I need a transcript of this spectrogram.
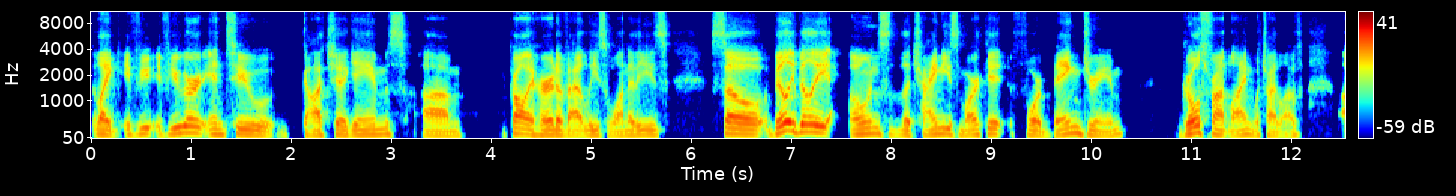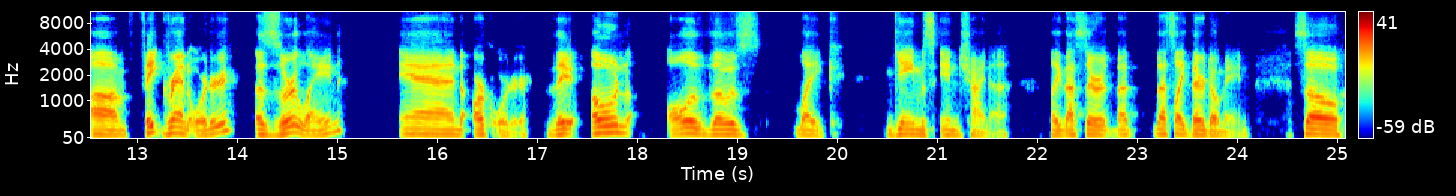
like if you if you are into gacha games, um, you probably heard of at least one of these. So Bilibili owns the Chinese market for Bang Dream, Girls Frontline, which I love, um, Fate Grand Order, Azur Lane, and Arc Order. They own all of those like games in China. Like that's their that that's like their domain. So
